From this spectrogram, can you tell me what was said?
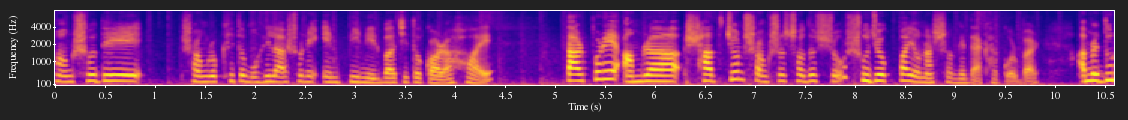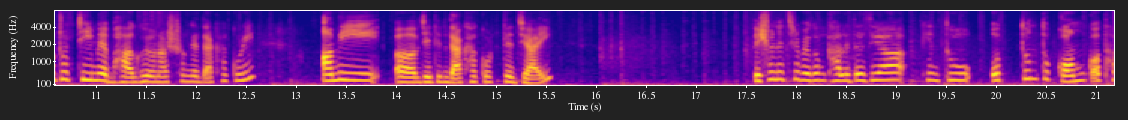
সংসদে সংরক্ষিত মহিলা আসনে এমপি নির্বাচিত করা হয়, তারপরে আমরা সাতজন সংসদ সদস্য সুযোগ পাই ওনার সঙ্গে দেখা করবার। আমরা দুটো টিমে ভাগ হয়ে ওনার সঙ্গে দেখা করি। আমি যেদিন দেখা করতে যাই দেশনেত্রী বেগম খালেদা জিয়া কিন্তু অত্যন্ত কম কথা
